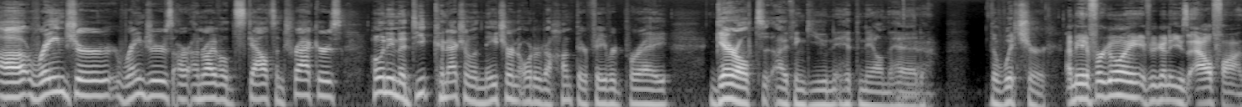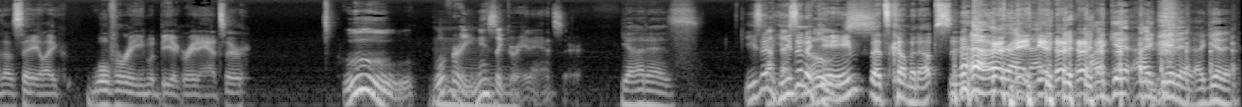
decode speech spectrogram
Uh, Ranger Rangers are unrivaled scouts and trackers, honing a deep connection with nature in order to hunt their favorite prey. Geralt, I think you hit the nail on the head. Yeah. The Witcher. I mean, if we're going, if you're going to use Alphonse, I would say like Wolverine would be a great answer. Ooh, Wolverine is a Mm. great answer. Yeah, that is. He's in, he's in a game that's coming up soon. All right, I, Yeah. I get, I get it, I get it.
